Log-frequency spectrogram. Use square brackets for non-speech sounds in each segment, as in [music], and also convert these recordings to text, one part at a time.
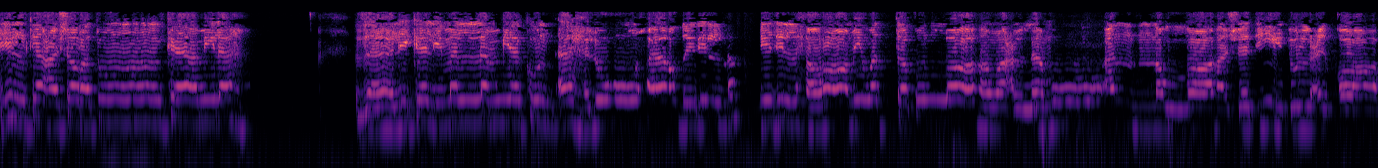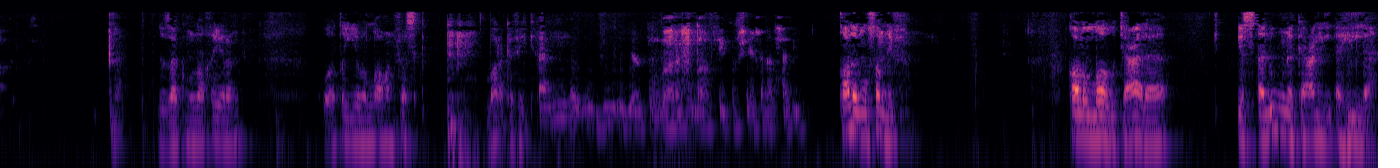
تلك عشرة كاملة. ذلك لمن لم يكن أهله حاضر المسجد الحرام. واتقوا الله واعلموا أن الله شديد العقاب. جزاكم الله خيرا. وطيب الله أنفسك. بارك فيك. بارك الله فيكم شيخنا الحبيب. قال المصنف قال الله تعالى يسألونك عن الأهلة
